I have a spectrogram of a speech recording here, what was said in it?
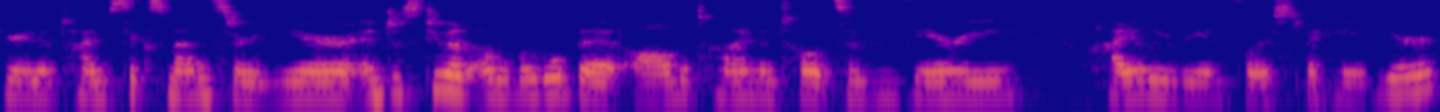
period of time, six months or a year, and just do it a little bit all the time until it's a very highly reinforced behavior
